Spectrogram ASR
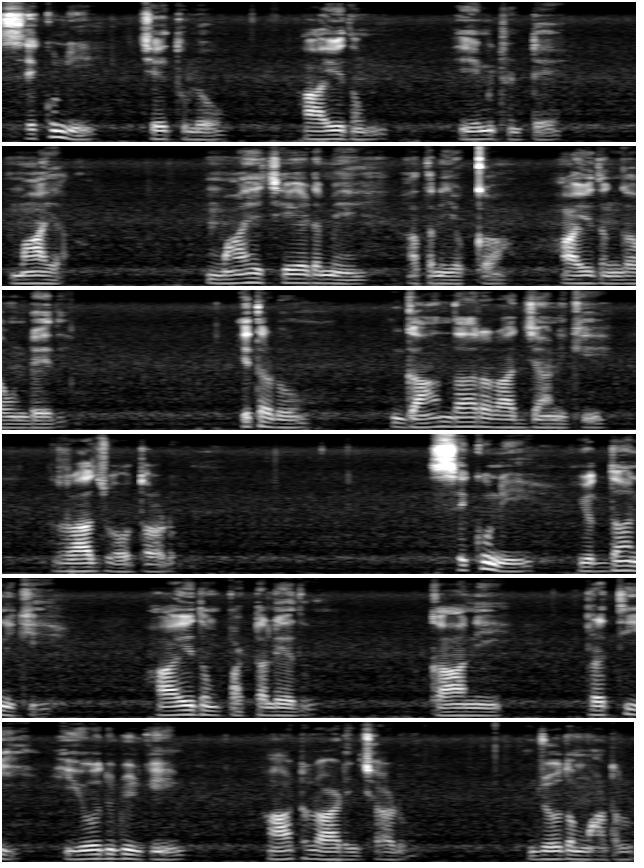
శకుని చేతిలో ఆయుధం ఏమిటంటే మాయ. మాయ చేయడమే అతని యొక్క ఆయుధంగా ఉండేది. ఇతడు గాంధార రాజ్యానికి రాజు అవుతాడు. శకుని యుద్ధానికి ఆయుధం పట్టలేదు. కానీ ప్రతి యోధుడికి ఆటలు ఆడించాడు. జూదం మాటలు.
